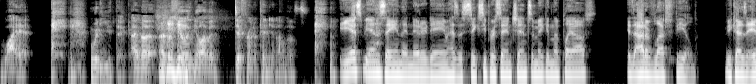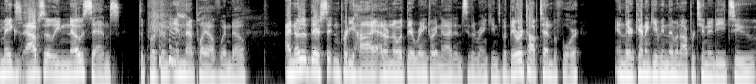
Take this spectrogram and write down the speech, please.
Wyatt, what do you think? I have a I have a feeling you'll have a different opinion on this. ESPN saying that Notre Dame has a 60% chance of making the playoffs is out of left field because it makes absolutely no sense to put them in that playoff window. I know that they're sitting pretty high. I don't know what they're ranked right now. I didn't see the rankings, but they were top 10 before, and they're kind of giving them an opportunity to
